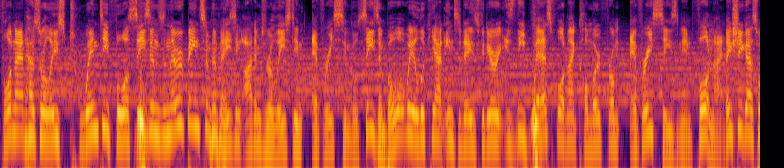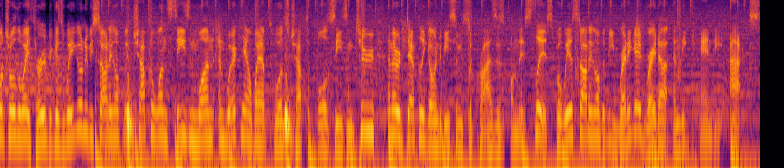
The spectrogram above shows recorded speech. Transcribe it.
Fortnite has released 24 seasons and there have been some amazing items released in every single season, but what we're looking at in today's video is the best Fortnite combo from every season in Fortnite. Make sure you guys watch all the way through because we're going to be starting off with Chapter 1 Season 1 and working our way up towards Chapter 4 Season 2, and there are definitely going to be some surprises on this list, but we're starting off with the Renegade Raider and the Candy Axe.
